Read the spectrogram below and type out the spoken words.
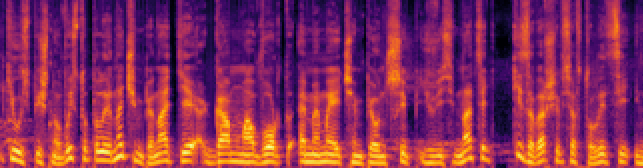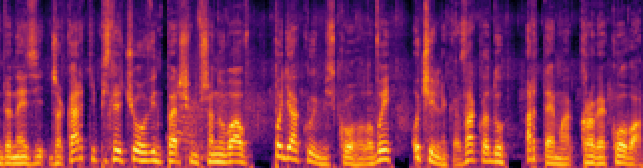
які успішно виступили на чемпіонаті Gamma World MMA Championship U18, який завершився в столиці Індонезії Джакарті. Після чого він першим вшанував подякою міського голови, очільника закладу Артема Кров'якова.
